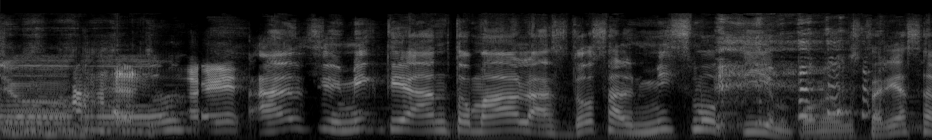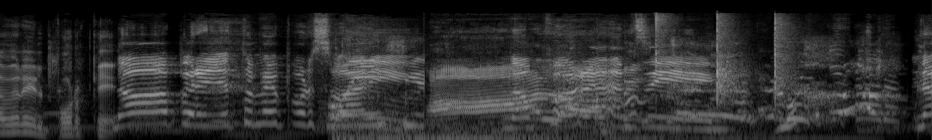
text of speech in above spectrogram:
yo- Ansi y Mictia han tomado las dos al mismo tiempo. Me gustaría saber el por qué. No, pero yo tomé por Suari. No por Ansi. No,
